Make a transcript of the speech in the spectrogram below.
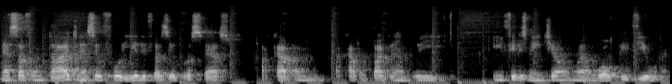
nessa vontade, nessa euforia de fazer o processo, acabam, acabam pagando e, infelizmente é um, é um golpe vil. Né?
